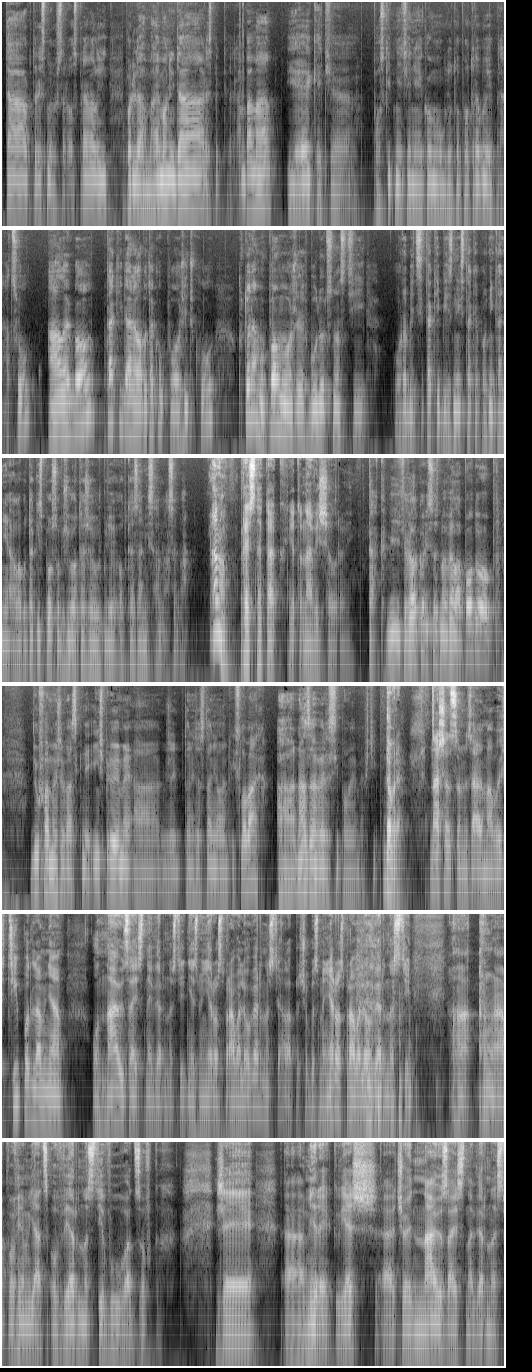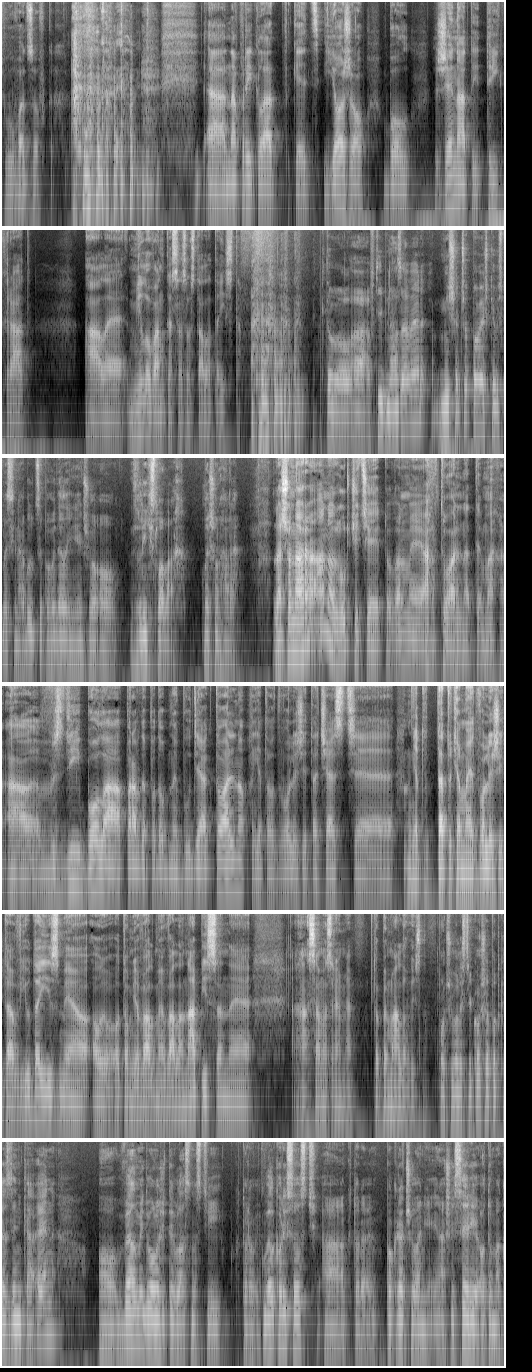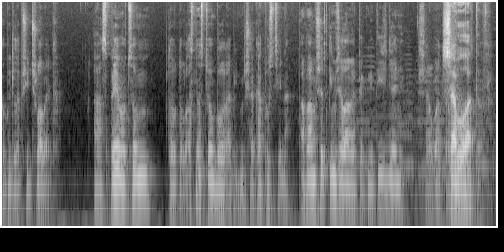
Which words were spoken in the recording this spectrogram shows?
tá, o ktorej sme už sa rozprávali, podľa Maimonida, respektíve Rambama, je, keď e, poskytnete niekomu, kto to potrebuje prácu, alebo taký dar alebo takú pôžičku, ktorá mu pomôže v budúcnosti urobiť si taký biznis, také podnikanie alebo taký spôsob života, že už bude odkazaný sám na seba. Áno, presne tak, je to najvyššia úroveň. Tak, vidíte, veľkorysosť má veľa podôb, dúfame, že vás k nej inšpirujeme a že to nezostane len pri slovách. A na záver si povieme vtip. Dobre, našiel som zaujímavý vtip podľa mňa o naozajstnej vernosti. Dnes sme nerozprávali o vernosti, ale prečo by sme nerozprávali o vernosti? A, a poviem viac, o vernosti v úvodzovkách. Že a, Mirek, vieš, čo je naozajstná vernosť v úvodzovkách? a, napríklad, keď Jožo bol ženatý trikrát, ale milovanka sa zostala tá istá. to bol vtip na záver. Miša, čo povieš, keby sme si na budúce povedali niečo o zlých slovách Lešonhara? Lešonhara, áno, určite je to veľmi aktuálna téma a vždy bola, pravdepodobne bude aktuálna. Je to dôležitá časť, e, je to, táto téma je dôležitá v judaizme, o, o tom je veľmi veľa napísané a samozrejme, to by malo význam. Počúvali ste Koša podcast denníka N o veľmi dôležitej vlastnosti ktorou je veľkorysosť a ktoré pokračovanie našej série o tom, ako byť lepší človek. A sprievodcom touto vlastnosťou bol rabín Miša Kapustina. A vám všetkým želáme pekný týždeň. Šavuatov. Šavuatov.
